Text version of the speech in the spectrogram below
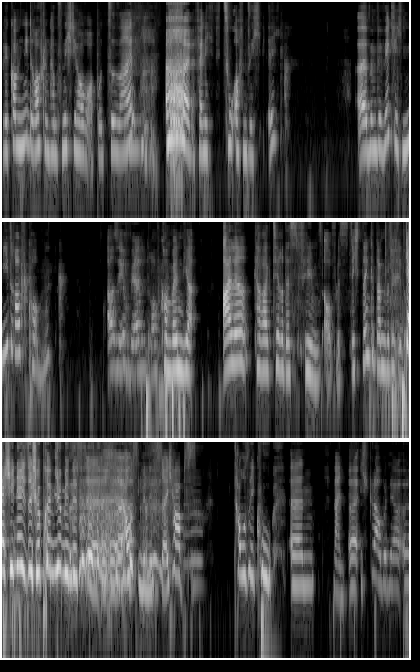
wir kommen nie drauf, dann kann es nicht die Horrorputze sein. da fände ich zu offensichtlich. Äh, wenn wir wirklich nie drauf kommen, Also ihr werdet drauf kommen, wenn ihr alle Charaktere des Films auflistet. Ich denke, dann würdet ihr Der chinesische Premierminister, äh, äh, Außenminister, ich hab's. 1000 IQ. Ähm, Nein, äh, ich glaube, der äh,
